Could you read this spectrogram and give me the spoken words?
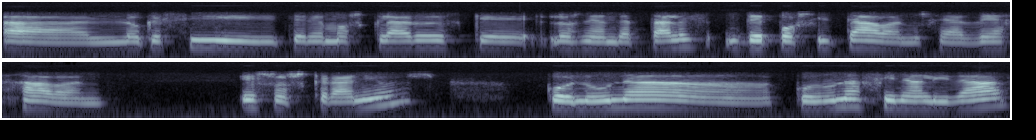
ah, lo que sí tenemos claro es que los neandertales depositaban, o sea, dejaban esos cráneos con una, con una finalidad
